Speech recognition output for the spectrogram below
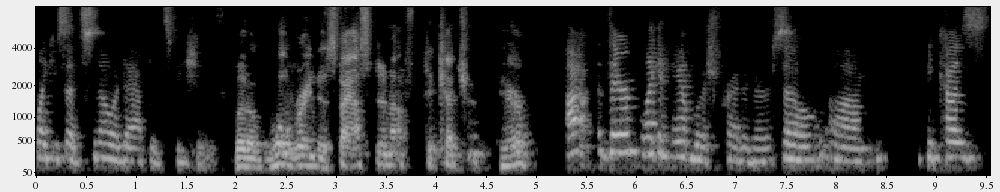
like you said, snow adapted species. But a wolverine is fast enough to catch him here? Uh, they're like an ambush predator. So um, because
